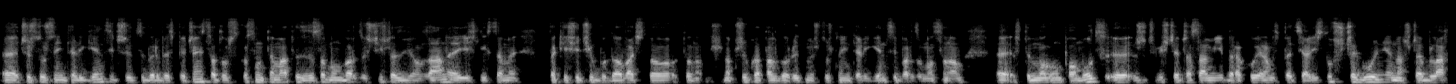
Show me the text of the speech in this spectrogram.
e, czy sztucznej inteligencji, czy cyberbezpieczeństwa. To wszystko są tematy ze sobą bardzo ściśle związane. Jeśli chcemy takie sieci budować, to, to na, przykład algorytmy sztucznej inteligencji bardzo mocno nam e, w tym mogą pomóc. E, Rzeczywiście czasami brakuje nam specjalistów, szczególnie na szczeblach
